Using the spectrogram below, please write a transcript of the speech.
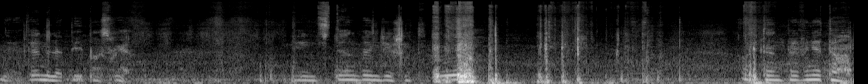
Nie, ten lepiej pasuje. Więc ten będzie szedł tu. A ten pewnie tam.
